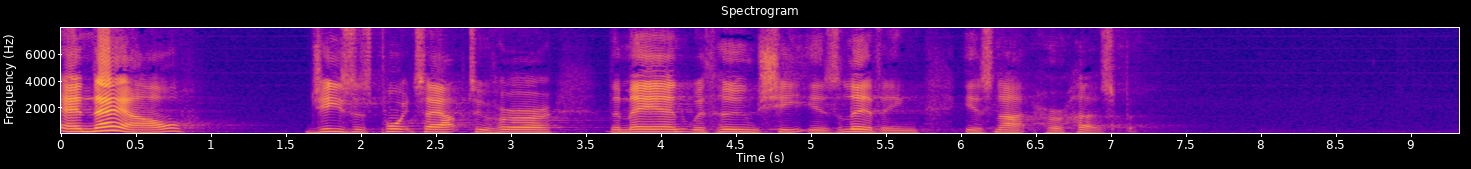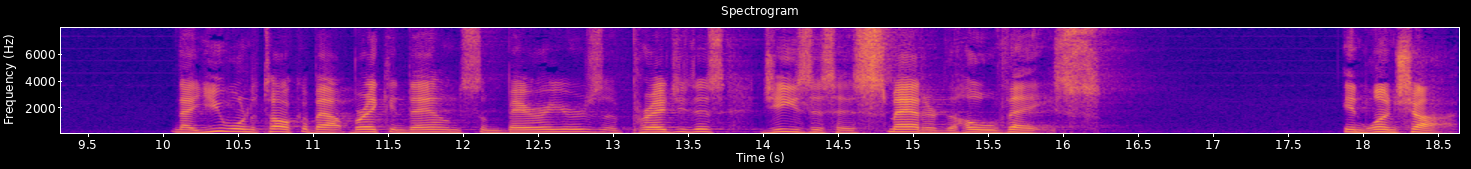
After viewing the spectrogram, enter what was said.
And now, Jesus points out to her the man with whom she is living is not her husband. Now, you want to talk about breaking down some barriers of prejudice? Jesus has smattered the whole vase in one shot.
